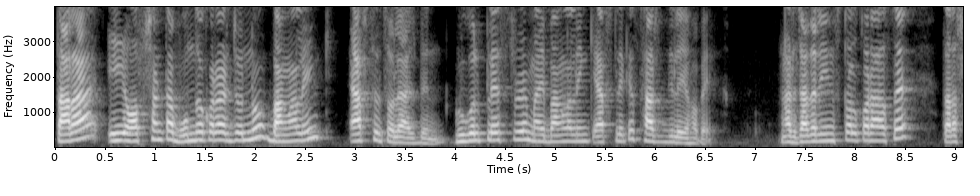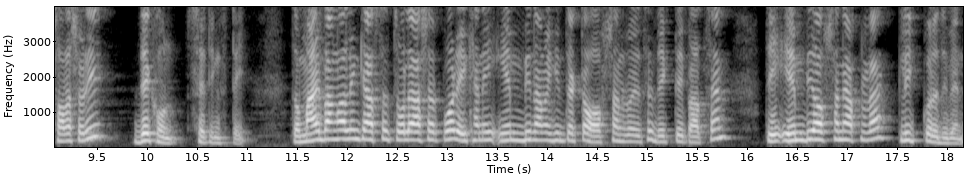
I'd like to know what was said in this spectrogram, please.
তারা এই অপশানটা বন্ধ করার জন্য বাংলা লিঙ্ক অ্যাপসে চলে আসবেন। গুগল প্লে স্টোরে মাই বাংলা লিঙ্ক অ্যাপস লিখে সার্চ দিলেই হবে। আর যাদের ইনস্টল করা আছে, তারা সরাসরি দেখুন সেটিংসটি তো মাই বাংলা লিঙ্ক অ্যাপসে চলে আসার পর এখানে এমবি নামে কিন্তু একটা অপশান রয়েছে, দেখতেই পাচ্ছেন। তো এই এমবি অপশানে আপনারা ক্লিক করে দিবেন।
